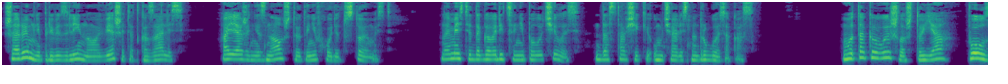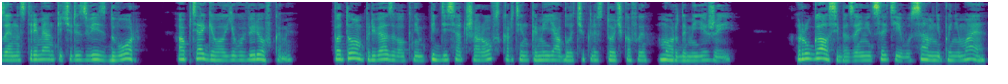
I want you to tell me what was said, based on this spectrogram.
Шары мне привезли, но вешать отказались. А я же не знал, что это не входит в стоимость. На месте договориться не получилось, доставщики умчались на другой заказ. Вот так и вышло, что я, ползая на стремянке через весь двор, обтягивал его веревками. Потом привязывал к ним пятьдесят шаров с картинками яблочек, листочков и мордами ежей. Ругал себя за инициативу, сам не понимая,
